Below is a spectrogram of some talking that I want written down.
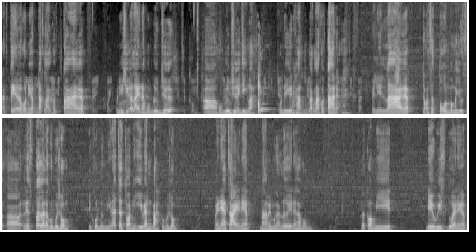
นักเตะแต่ละคนนี้ครับดักลาดคอสต้าครับคนนี้ชื่ออะไรนะผมลืมชื่ออ่าผมลืมชื่อจริงว่ะคนที่ยืนข้างดักลาดคอสต้าเนี่ยไปเลนล่าครับจอห์นสโตนก็มาอยู่เอ่อเลสเตอร์แล้วคุณผู้ชม อีกคนนึงนี่น่าจะจอห์นนี่อีแวนปะคุณผู้ชม ไม่แน่ใจนะครับหน้าไม่เหมือนเลยนะครับผม แล้วก็มีเดวิสด้วยนะครับ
